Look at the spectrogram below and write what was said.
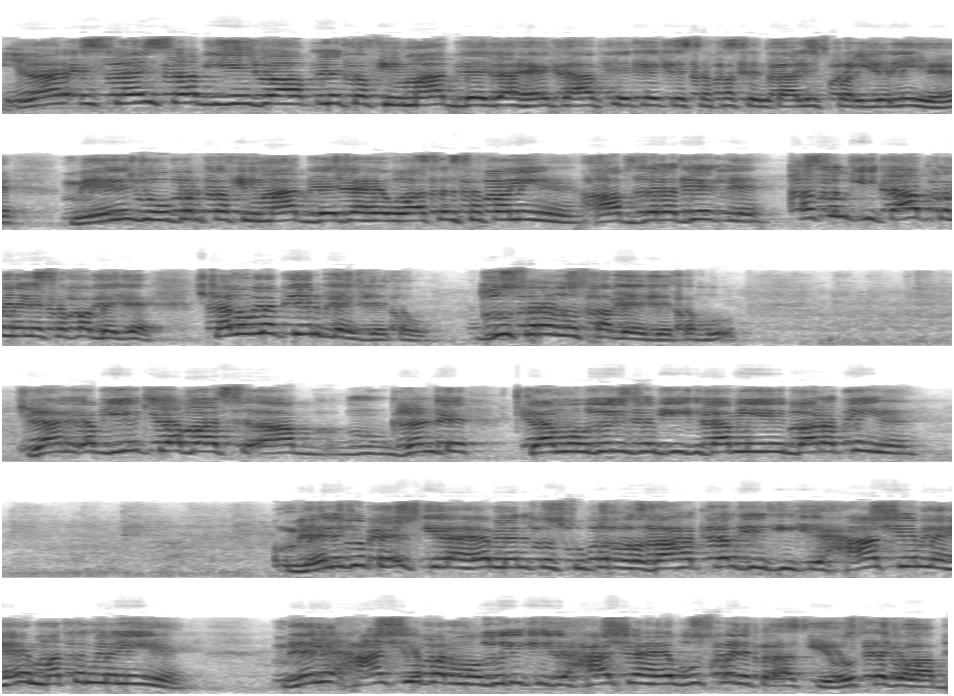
یار اسلائی صاحب، یہ جو آپ نے تفیمات بھیجا ہے کہ آپ کہتے ہیں کہ صفحہ سینتالیس پر یہ نہیں ہے، میں نے جو اوپر تفیمات بھیجا ہے وہ اصل صفحہ نہیں ہے۔ آپ ذرا دیکھ لیں، اصل کتاب کا میں نے صفحہ بھیجا ہے۔ چلو میں پھر بھیج دیتا ہوں، دوسرا نسخہ بھیج دیتا ہوں۔ یار، اب یہ کیا بات، آپ گھنٹے، کیا موضوعی صاحب کی کتاب میں یہ عبارت نہیں ہے؟ میں نے جو پیش کیا ہے، میں نے تو سپر وضاحت کر دی تھی کہ حاشیے میں ہے، متن میں نہیں ہے۔ میں نے حاشیے پر موضوعی کی جو حاشیہ ہے، اس پر اعتراض کیا، اس کا جواب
